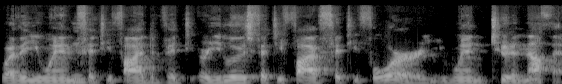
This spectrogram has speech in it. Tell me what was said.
Whether you win Mhm. 55 to 50 or you lose 55 54 or you win 2 to nothing.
